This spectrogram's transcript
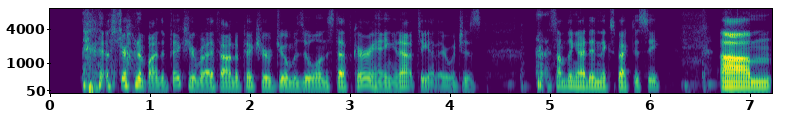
I was trying to find the picture, but I found a picture of Joe Mazzulla and Steph Curry hanging out together, which is something I didn't expect to see. Um,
